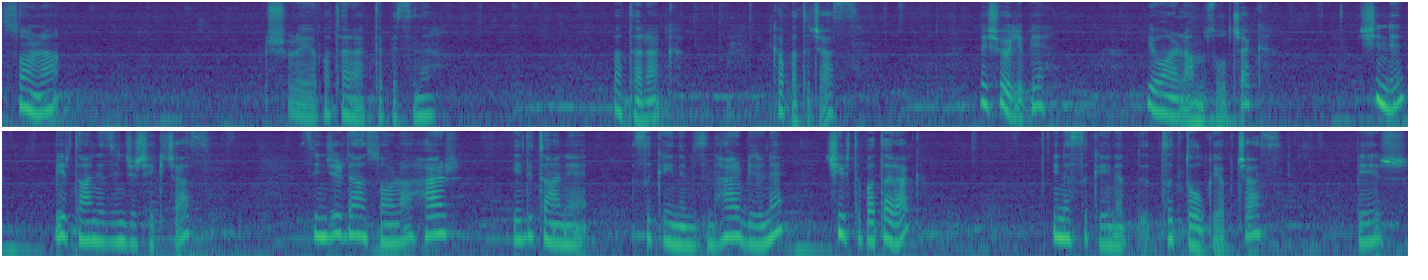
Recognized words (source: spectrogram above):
Sonra şuraya batarak tepesine batarak kapatacağız. Ve şöyle bir yuvarlağımız olacak. Şimdi bir tane zincir çekeceğiz. Zincirden sonra her 7 tane sık iğnemizin her birine çift batarak yine sık iğne sık dolgu yapacağız. 1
